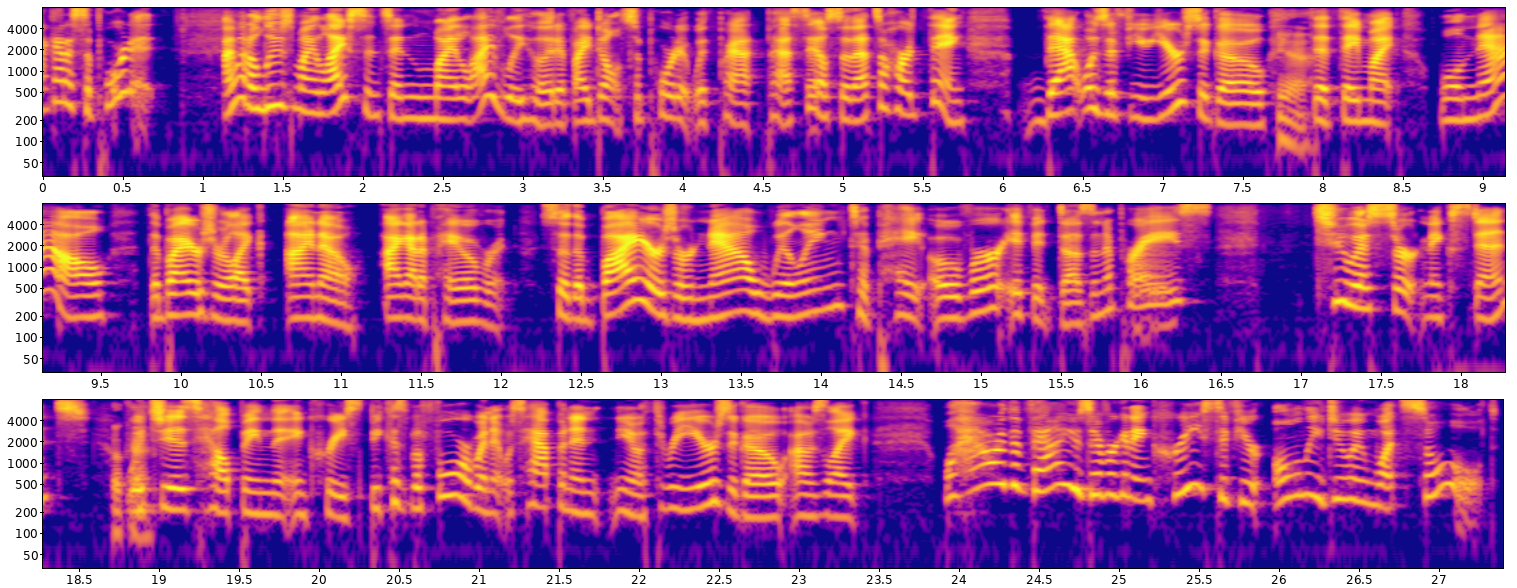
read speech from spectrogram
I got to support it. I'm going to lose my license and my livelihood if I don't support it with past sales. So that's a hard thing. That was a few years ago Yeah. that they might. Well, now the buyers are like, I know, I got to pay over it. So the buyers are now willing to pay over if it doesn't appraise to a certain extent, Okay. which is helping the increase. Because before, when it was happening, you know, three years ago, I was like, well, how are the values ever going to increase if you're only doing what's sold?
